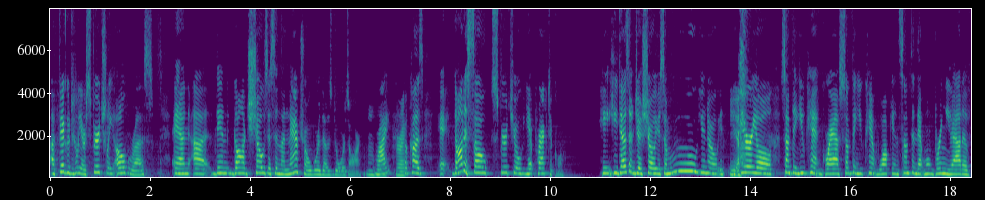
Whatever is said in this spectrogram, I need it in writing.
uh, figuratively or spiritually, over us. And uh, then God shows us in the natural where those doors are, right? right. Because eh, God is so spiritual yet practical. He, he doesn't just show you some, ooh, you know, eth- Yeah. ethereal, something you can't grasp, something you can't walk in, something that won't bring you out of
